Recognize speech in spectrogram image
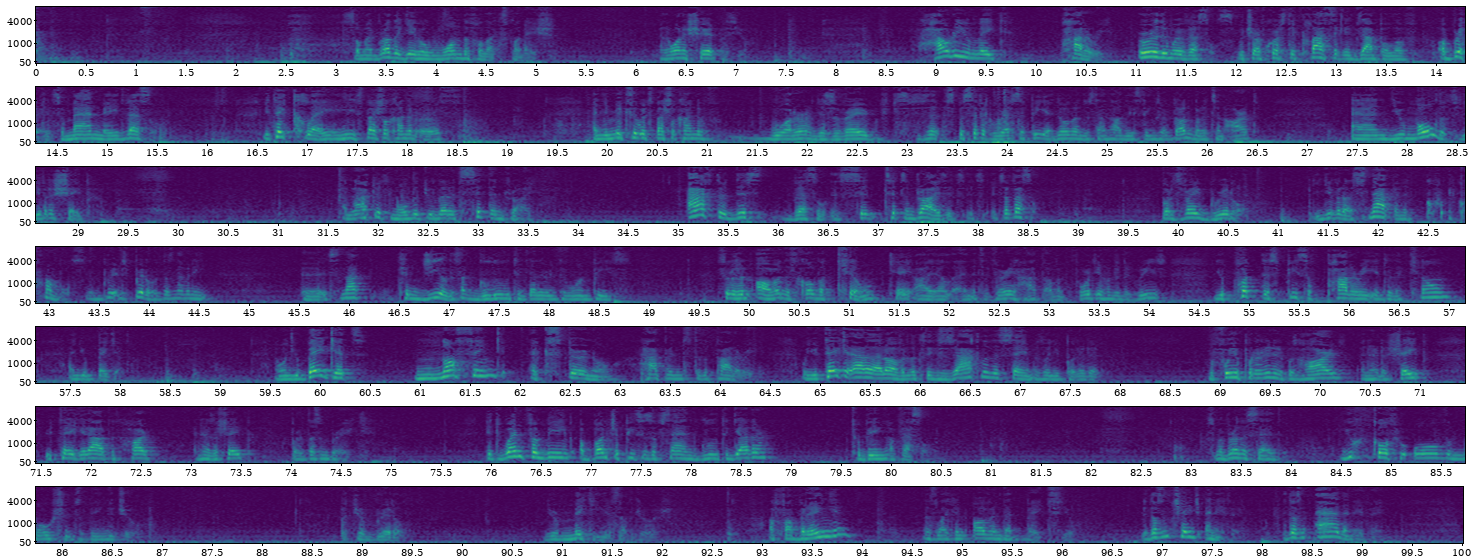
So my brother gave a wonderful explanation. And I want to share it with you. How do you make pottery, earthenware vessels, which are of course the classic example of a brick? It's a man-made vessel. You take clay and you need special kind of earth, and you mix it with special kind of water, and there's a very specific recipe. I don't understand how these things are done, but it's an art. And you mold it, give it a shape. And after it's molded, you let it sit and dry. After this vessel is sit, sits and dries, it's, it's, it's a vessel. But it's very brittle. You give it a snap and it, cr- it crumbles. It's brittle. It doesn't have any. Uh, it's not congealed, it's not glued together into one piece. So there's an oven that's called a kiln, K-I-L-N. It's a very hot oven, 1400 degrees. You put this piece of pottery into the kiln and you bake it. And when you bake it, nothing external happens to the pottery. When you take it out of that oven, it looks exactly the same as when you put it in. Before you put it in, it was hard and had a shape. You take it out, it's hard and has a shape, but it doesn't break. It went from being a bunch of pieces of sand glued together to being a vessel. So my brother said, you can go through all the motions of being a Jew, but you're brittle. You're making yourself Jewish. A farbrengen is like an oven that bakes you. It doesn't change anything. It doesn't add anything.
